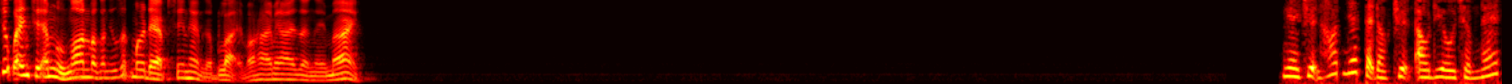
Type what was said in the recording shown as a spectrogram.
chúc anh chị em ngủ ngon và có những giấc mơ đẹp. Xin hẹn gặp lại vào 22 giờ ngày mai. Nghe chuyện hot nhất tại đọc truyện audio.net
